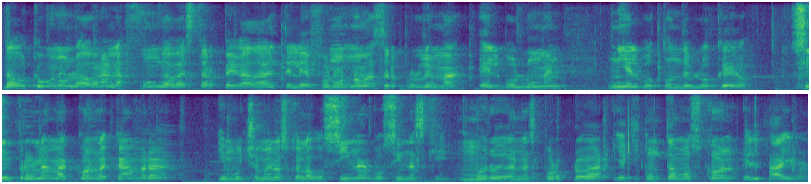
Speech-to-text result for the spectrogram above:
Dado que bueno, ahora la funda va a estar pegada al teléfono, no va a ser problema el volumen ni el botón de bloqueo. Sin problema con la cámara y mucho menos con la bocina, bocinas que muero de ganas por probar y aquí contamos con el Iron.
